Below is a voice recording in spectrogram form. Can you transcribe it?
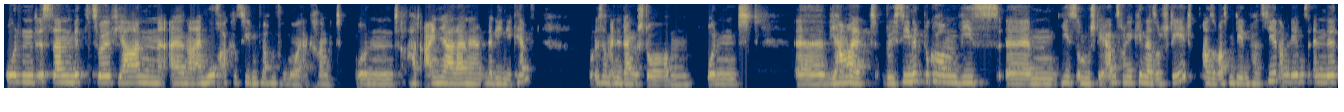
und ist dann mit zwölf Jahren ähm, an einem hochaggressiven Knochentumor erkrankt und hat ein Jahr lang dagegen gekämpft und ist am Ende dann gestorben. Und äh, wir haben halt durch sie mitbekommen, wie es ähm, wie es um sterbenskranke Kinder so steht, also was mit denen passiert am Lebensende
